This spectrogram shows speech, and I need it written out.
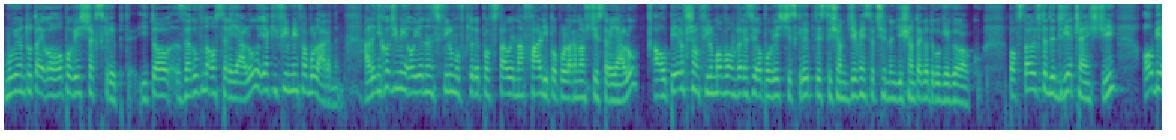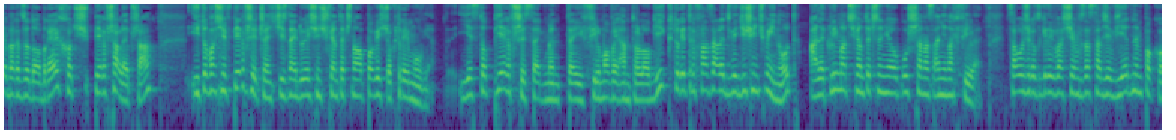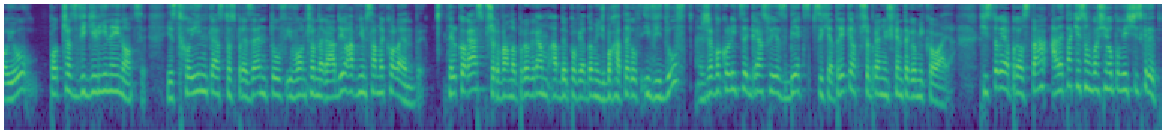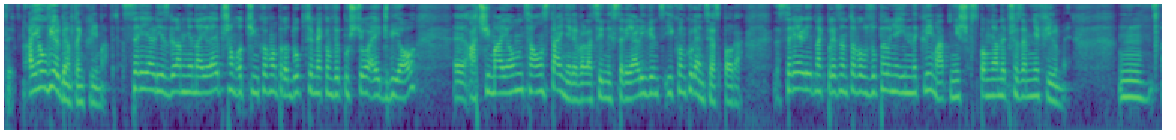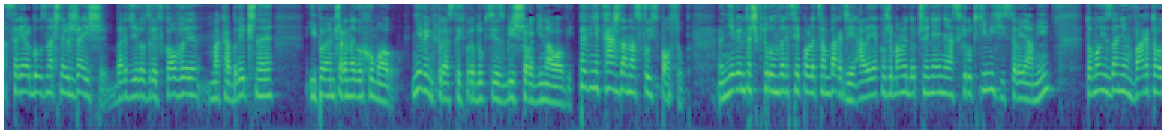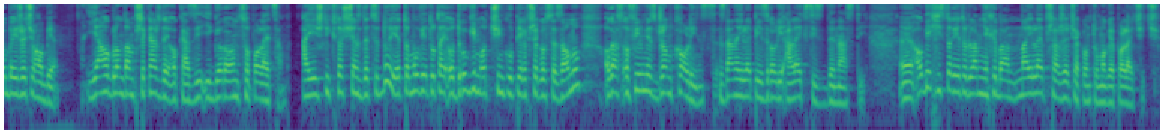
Mówię tutaj o opowieściach skrypty. I to zarówno o serialu, jak i filmie fabularnym. Ale nie chodzi mi o jeden z filmów, które powstały na fali popularności serialu, a o pierwszą filmową wersję opowieści skrypty z 1972 roku. Powstały wtedy dwie części, obie bardzo dobre, choć pierwsza lepsza. I to właśnie w pierwszej części znajduje się świąteczna opowieść, o której mówię. Jest to pierwszy segment tej filmowej antologii, który trwa zaledwie 10 minut, ale klimat świąteczny nie opuszcza nas ani na chwilę. Całość rozgrywa się w zasadzie w jednym pokoju podczas wigilijnej nocy. Jest choinka, stos prezentów i włączone radio, a w nim same kolendy. Tylko raz przerwano program, aby powiadomić bohaterów i widzów, że w okolicy grasuje zbieg z psychiatryka w przebraniu świętego Mikołaja. Historia prosta, ale takie są właśnie opowieści skrypty. A ja uwielbiam ten klimat. Serial jest dla mnie najlepszą odcinkową produkcją, jaką wypuściła HBO, E, a ci mają całą stajnię rewelacyjnych seriali, więc i konkurencja spora. Serial jednak prezentował zupełnie inny klimat niż wspomniane przeze mnie filmy. Mm, serial był znacznie lżejszy, bardziej rozrywkowy, makabryczny i pełen czarnego humoru. Nie wiem, która z tych produkcji jest bliższa oryginałowi. Pewnie każda na swój sposób. Nie wiem też, którą wersję polecam bardziej, ale jako, że mamy do czynienia z krótkimi historiami, to moim zdaniem warto obejrzeć obie. Ja oglądam przy każdej okazji i gorąco polecam. A jeśli ktoś się zdecyduje, to mówię tutaj o drugim odcinku pierwszego sezonu oraz o filmie z John Collins, znanej lepiej z roli Alexis z Dynastii. E, obie historie to dla mnie chyba najlepsza rzecz, jaką tu mogę polecić.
